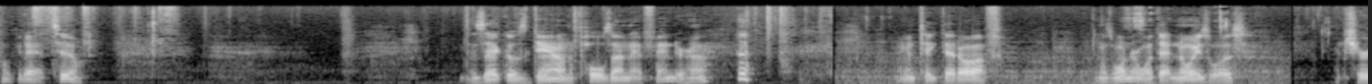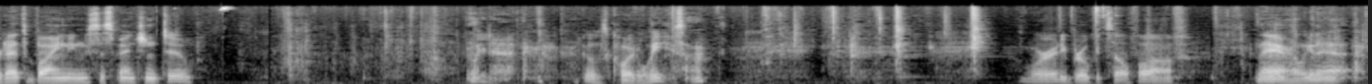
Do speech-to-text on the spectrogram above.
Look at that too. As that goes down, it pulls on that fender, huh? I'm gonna take that off. I was wondering what that noise was. I'm sure that's binding suspension too. Look at that. It goes quite a ways, huh? Already broke itself off. There, look at that.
